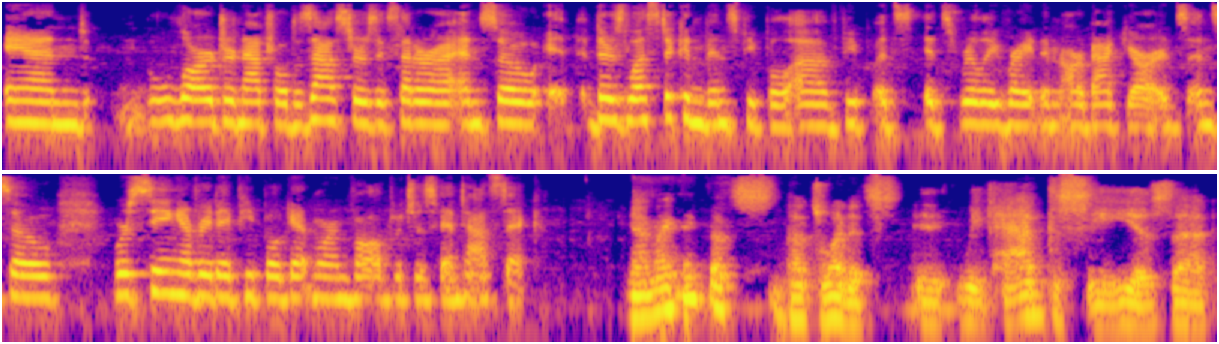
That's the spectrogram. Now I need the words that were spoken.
and larger natural disasters, et cetera. And so it, there's less to convince people of. People, it's it's really right in our backyards, and so we're seeing everyday people get more involved, which is fantastic. Yeah, and I think that's that's what it's it, we've had to see is that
